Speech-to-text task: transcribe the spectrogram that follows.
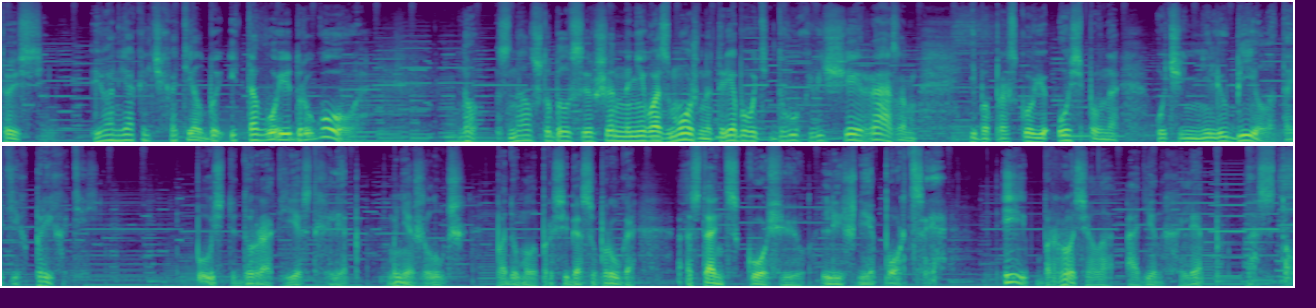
То есть Иван Яковлевич хотел бы и того, и другого, но знал, что было совершенно невозможно требовать двух вещей разом, ибо Прасковья Осиповна очень не любила таких прихотей. «Пусть дурак ест хлеб, мне же лучше», — подумала про себя супруга, — «останется кофею лишняя порция» и бросила один хлеб на стол.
